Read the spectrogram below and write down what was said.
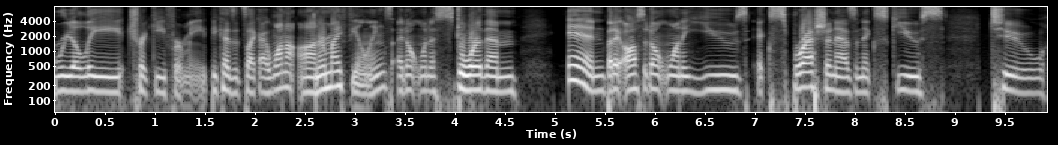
really tricky for me because it's like I want to honor my feelings. I don't want to store them in, but I also don't want to use expression as an excuse to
